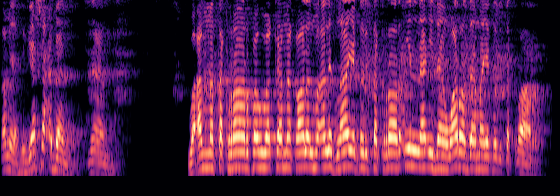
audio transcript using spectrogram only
Paham ya? Hingga Sya'ban. Nah. Wa amma takrar fa huwa kama qala al-mu'allif la yaqtadi takrar illa idza warada ma yaqtadi takrar.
